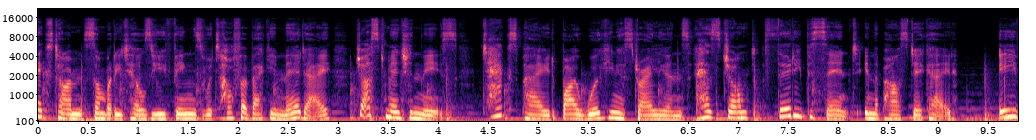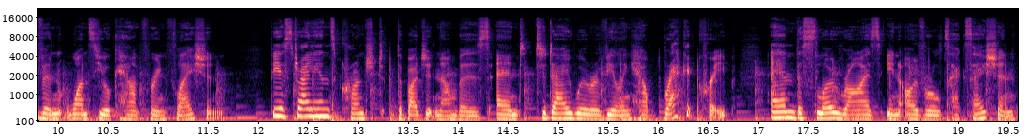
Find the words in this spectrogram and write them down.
Next time somebody tells you things were tougher back in their day, just mention this. Tax paid by working Australians has jumped 30% in the past decade, even once you account for inflation. The Australians crunched the budget numbers, and today we're revealing how bracket creep and the slow rise in overall taxation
